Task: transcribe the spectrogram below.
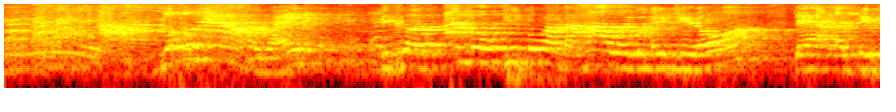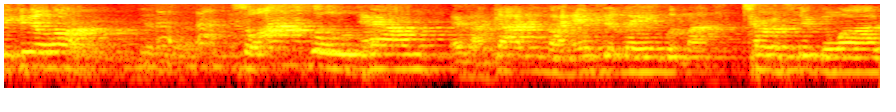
I slow down, right? Because I know people on the highway when they get off, they act like they still on. So I slowed down as I got in my exit lane with my turn signal on.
